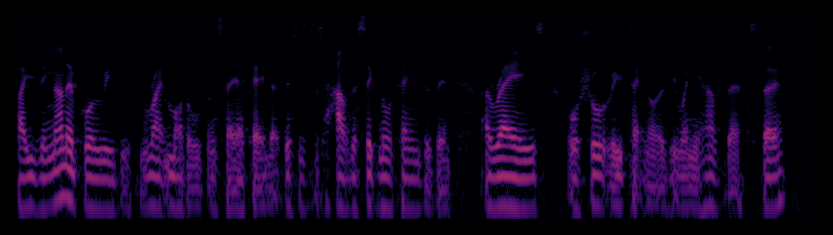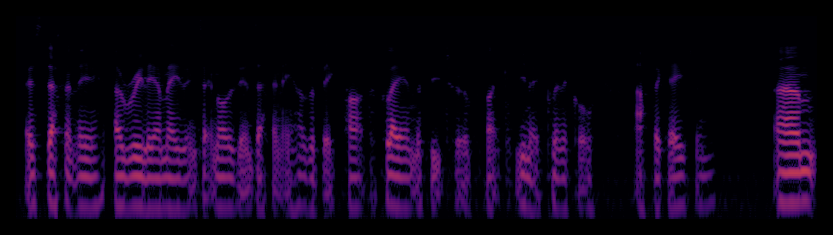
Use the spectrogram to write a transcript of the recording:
by using nanopore reads, we can write models and say, okay, look, this is how the signal changes in arrays or short read technology when you have this. So it's definitely a really amazing technology and definitely has a big part to play in the future of like you know clinical applications. Um,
